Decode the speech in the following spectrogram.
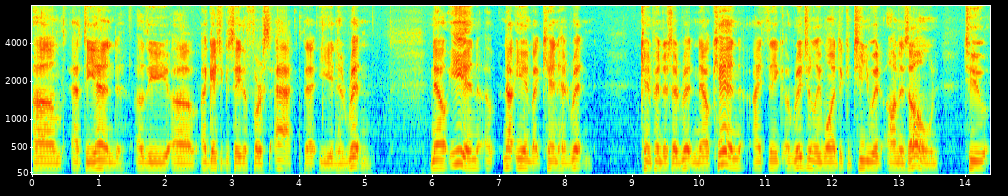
um, at the end of the, uh, I guess you could say, the first act that Ian had written. Now, Ian, uh, not Ian, but Ken had written. Ken Penders had written. Now, Ken, I think, originally wanted to continue it on his own to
